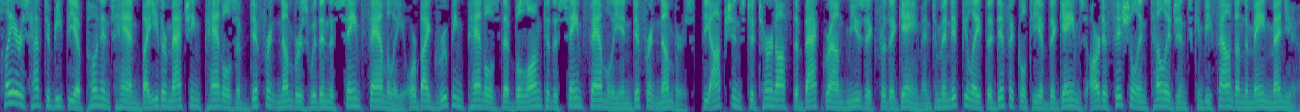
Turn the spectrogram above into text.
Players have to beat the opponent's hand by either matching panels of different numbers within the same family or by grouping panels that belong to the same family in different numbers. The options to turn off the background music for the game and to manipulate the difficulty of the game's artificial intelligence can be found on the main menu.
